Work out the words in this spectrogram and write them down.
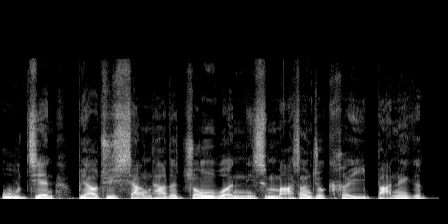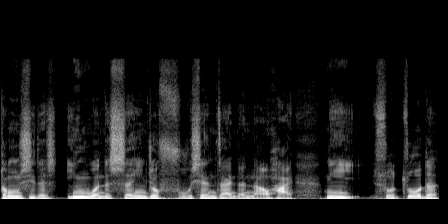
物件，不要去想它的中文，你是马上就可以把那个东西的英文的声音就浮现在你的脑海。你所做的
